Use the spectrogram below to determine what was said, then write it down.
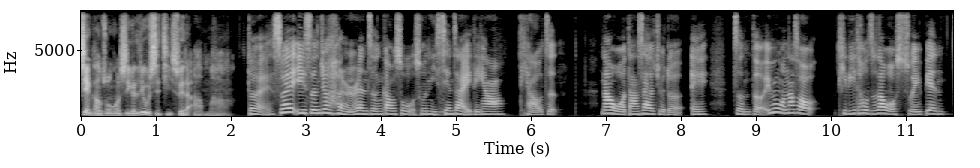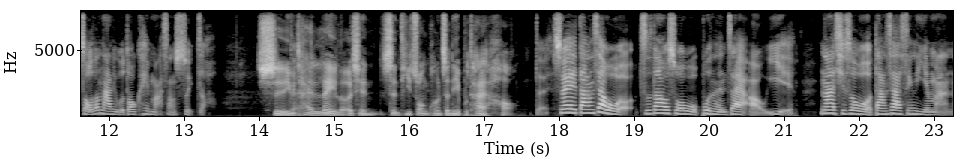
健康状况是一个六十几岁的阿嬷。对，所以医生就很认真告诉我说，你现在一定要调整。那我当下就觉得，哎，真的，因为我那时候体力透支到我随便走到哪里，我都可以马上睡着。是因为太累了，而且身体状况真的也不太好。对，所以当下我知道说我不能再熬夜。那其实我当下心里也蛮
